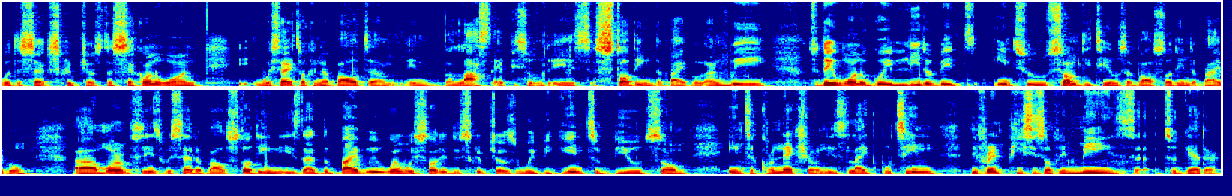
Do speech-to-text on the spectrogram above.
with the scriptures. The second one we started talking about um, in the last episode is studying the Bible, and we today want to go a little bit into some details about studying the Bible. Um, one of the things we said about studying is that the Bible, when we study the scriptures, we begin to build some interconnection. It's like putting different pieces of a maze together.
